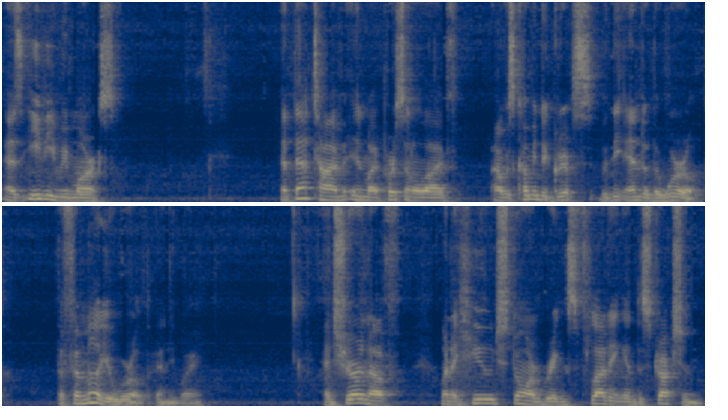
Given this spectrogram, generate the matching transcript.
As Evie remarks, at that time in my personal life, I was coming to grips with the end of the world, the familiar world anyway. And sure enough, when a huge storm brings flooding and destruction,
